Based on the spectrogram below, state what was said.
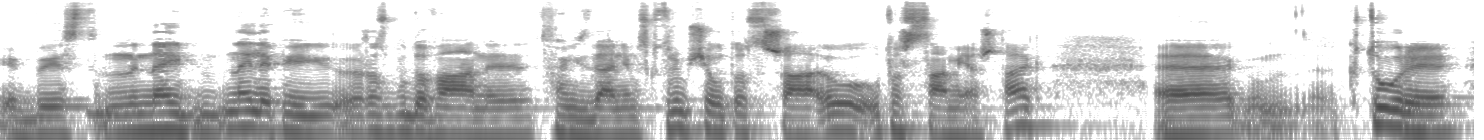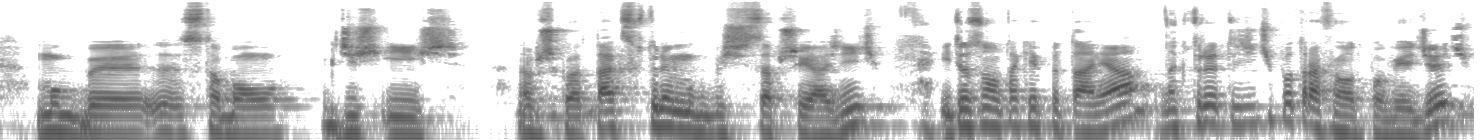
jakby jest naj, najlepiej rozbudowany Twoim zdaniem, z którym się utożsamiasz, tak? E, który mógłby z Tobą gdzieś iść na przykład, tak, z którym mógłbyś się zaprzyjaźnić. I to są takie pytania, na które te dzieci potrafią odpowiedzieć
